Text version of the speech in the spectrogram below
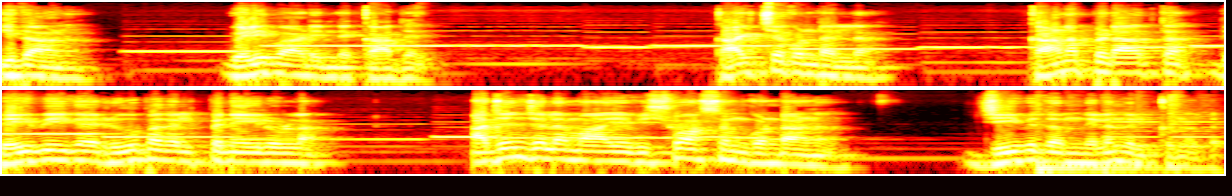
ഇതാണ് വെളിപാടിന്റെ കാതൽ. കാഴ്ച കൊണ്ടല്ല. കാണപ്പെടാത്ത ദൈവിക രൂപകൽപ്പനയിലുള്ള അചഞ്ചലമായ വിശ്വാസം കൊണ്ടാണ് ജീവിതം നിലനിൽക്കുന്നത്.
